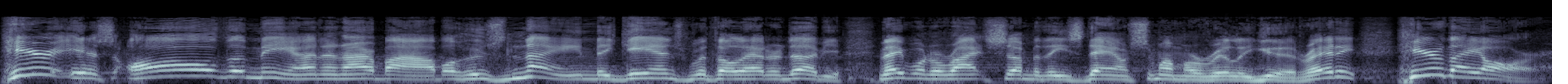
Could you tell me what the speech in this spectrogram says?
here is all the men in our Bible whose name begins with the letter W. You may want to write some of these down. Some of them are really good. Ready? Here they are.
